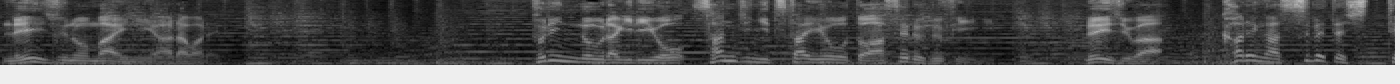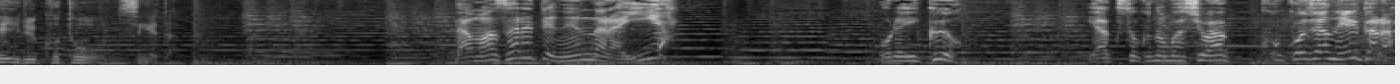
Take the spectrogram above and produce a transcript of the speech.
レイジュの前に現れるプリンの裏切りをサンジに伝えようと焦るルフィ。にレイジュは彼が全て知っていることを告げた。騙されてねえんならいいや。俺行くよ。約束の場所はここじゃねえから。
